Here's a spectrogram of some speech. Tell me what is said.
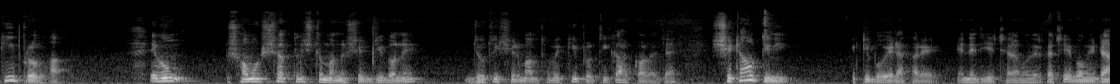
কি প্রভাব এবং সমস্যাক্লিষ্ট মানুষের জীবনে জ্যোতিষের মাধ্যমে কি প্রতিকার করা যায়, সেটাও তিনি একটি বইয়ের আকারে এনে দিয়েছেন আমাদের কাছে, এবং এটা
